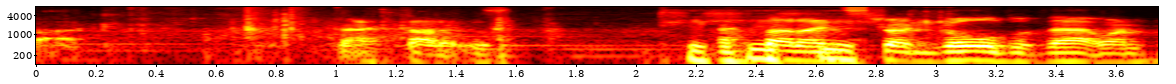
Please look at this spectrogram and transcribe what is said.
fuck. I thought it was. I thought I'd struck gold with that one.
